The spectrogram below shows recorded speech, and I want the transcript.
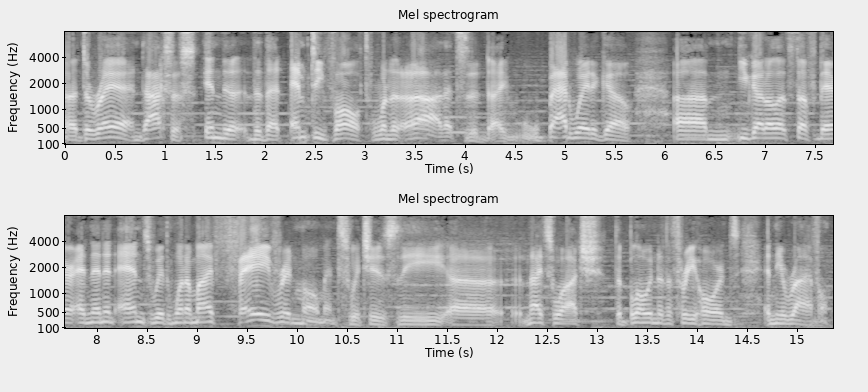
uh, and Daxos in the, the, that empty vault. Of, ah, that's a, a, bad way to go. Um, you got all that stuff there, and then it ends with one of my favorite moments, which is the uh, Night's Watch, the blowing of the three horns, and the arrival.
